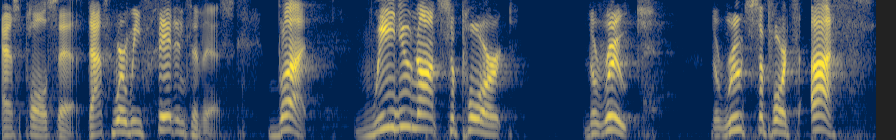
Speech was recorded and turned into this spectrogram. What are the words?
as Paul says. That's where we fit into this. But we do not support the root. The root supports us,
